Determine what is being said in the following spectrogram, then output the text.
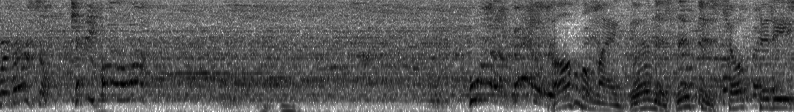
Reversal. Can he follow up? What a battle Oh my goodness, this is Choke City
